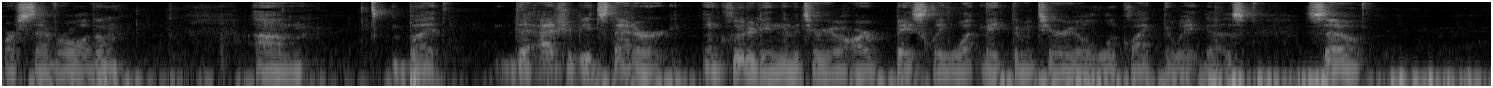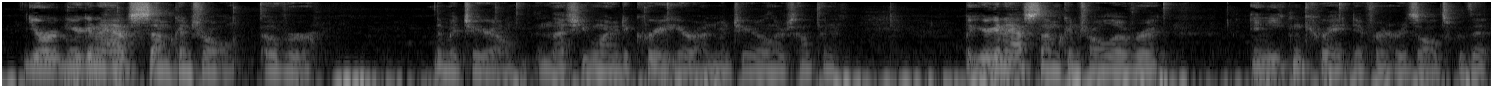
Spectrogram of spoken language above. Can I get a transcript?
or several of them. Um, but the attributes that are included in the material are basically what make the material look like the way it does. So you're you're going to have some control over the material unless you wanted to create your own material or something. But you're going to have some control over it and you can create different results with it.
